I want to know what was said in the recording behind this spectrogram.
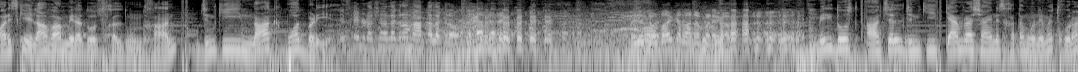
और इसके अलावा मेरा दोस्त खलदून खान जिनकी नाक बहुत बड़ी है। इसका इंट्रोडक्शन अलग रहा नाक अलग रहा। मुझे दो बार करवाना पड़ेगा। मेरी दोस्त आंचल जिनकी कैमरा शाइनेस खत्म होने में थोड़ा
